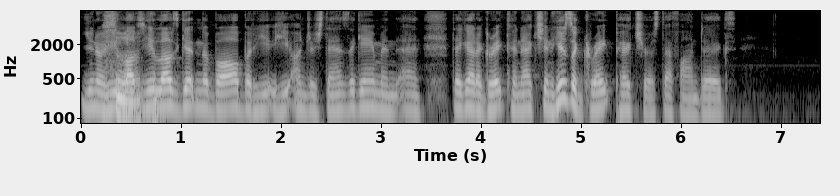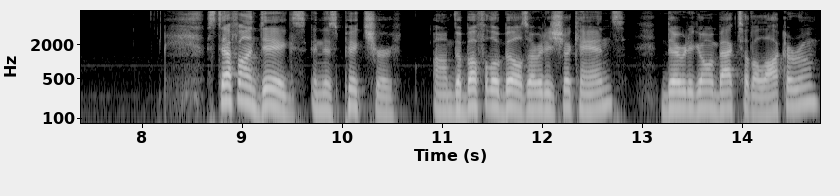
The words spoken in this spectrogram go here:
You know, he loves he loves getting the ball, but he, he understands the game and, and they got a great connection. Here's a great picture of Stefon Diggs. Stefon Diggs in this picture, um, the Buffalo Bills already shook hands. They're already going back to the locker room.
